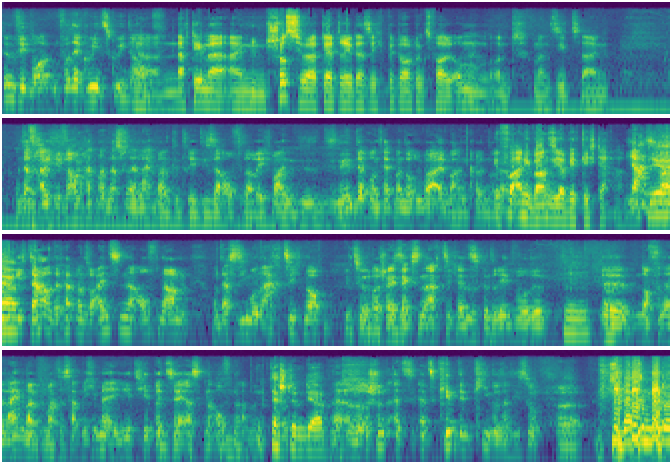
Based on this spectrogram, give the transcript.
Timothy Dalton vor der Greenscreen Ja, auf. nachdem er einen Schuss hört, der dreht er sich bedeutungsvoll um und man sieht sein. Und da frage ich mich, warum hat man das von der Leinwand gedreht, diese Aufnahme? Ich meine, diesen Hintergrund hätte man doch überall machen können. Ja, Oder? vor allem waren sie ja wirklich da. Ja, sie Ja. waren wirklich da und dann hat man so einzelne Aufnahmen und das 87 noch, beziehungsweise wahrscheinlich 86, als es gedreht wurde, Hm. äh, noch von der Leinwand gemacht. Das hat mich immer irritiert bei dieser ersten Aufnahme. Das stimmt, ja. Ja, also schon als, als Kind im Kino dachte ich so, äh, So nach dem Motto,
